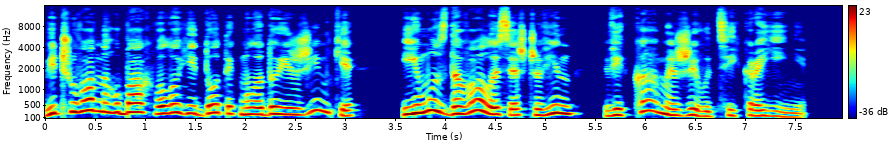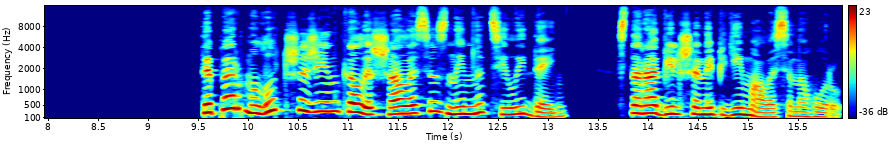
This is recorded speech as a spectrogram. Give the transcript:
відчував на губах вологий дотик молодої жінки, і йому здавалося, що він віками жив у цій країні. Тепер молодша жінка лишалася з ним на цілий день. Стара більше не підіймалася нагору.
